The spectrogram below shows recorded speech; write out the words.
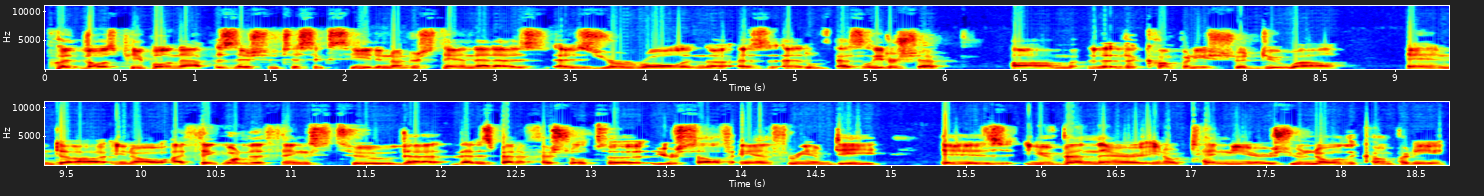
put those people in that position to succeed and understand that as as your role in the as as leadership, um, the, the, company should do well. And uh, you know, I think one of the things too that that is beneficial to yourself and 3MD is you've been there, you know, 10 years. You know the company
